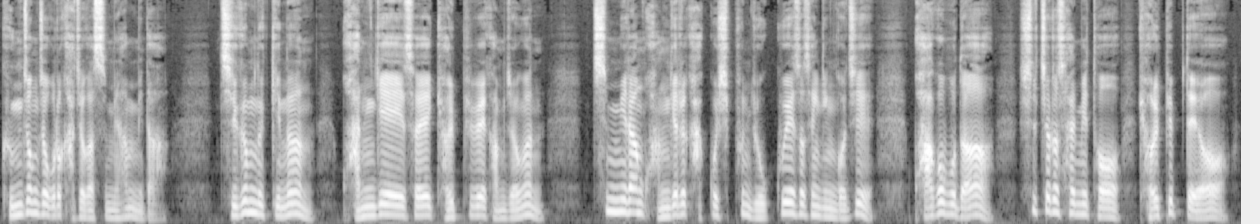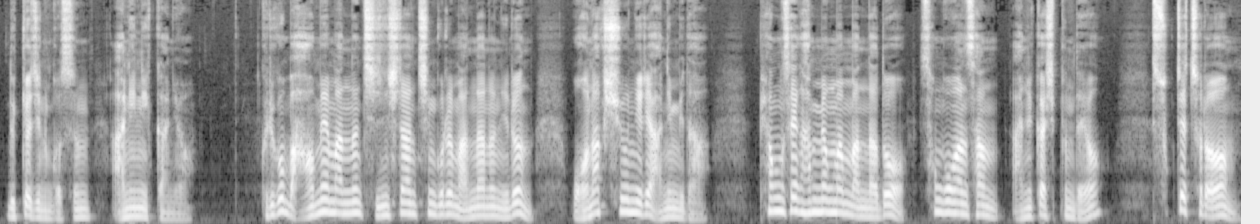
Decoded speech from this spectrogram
긍정적으로 가져갔으면 합니다. 지금 느끼는 관계에서의 결핍의 감정은 친밀한 관계를 갖고 싶은 욕구에서 생긴 거지 과거보다 실제로 삶이 더 결핍되어 느껴지는 것은 아니니까요. 그리고 마음에 맞는 진실한 친구를 만나는 일은 워낙 쉬운 일이 아닙니다. 평생 한 명만 만나도 성공한 삶 아닐까 싶은데요. 숙제처럼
